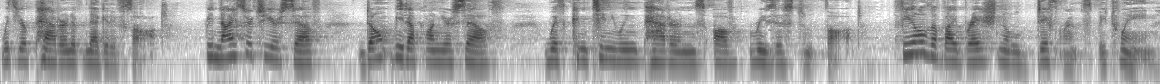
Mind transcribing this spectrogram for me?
with your pattern of negative thought. Be nicer to yourself. Don't beat up on yourself with continuing patterns of resistant thought. Feel the vibrational difference between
